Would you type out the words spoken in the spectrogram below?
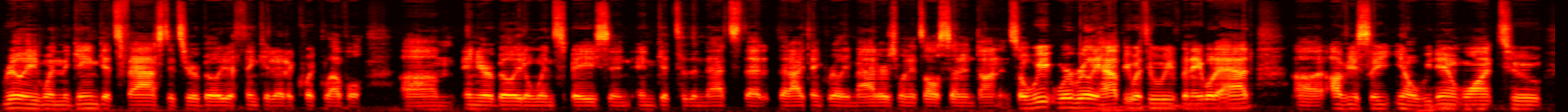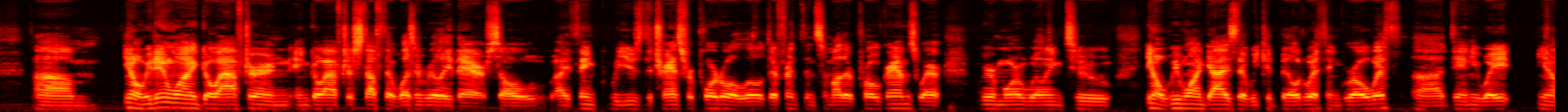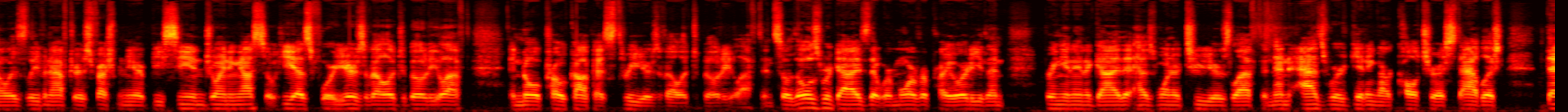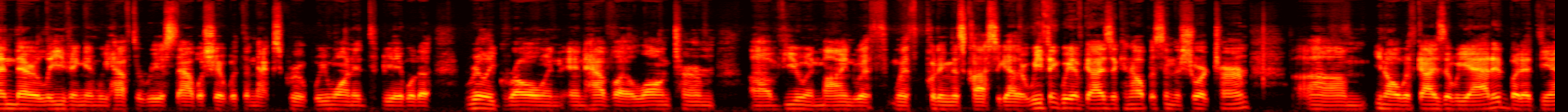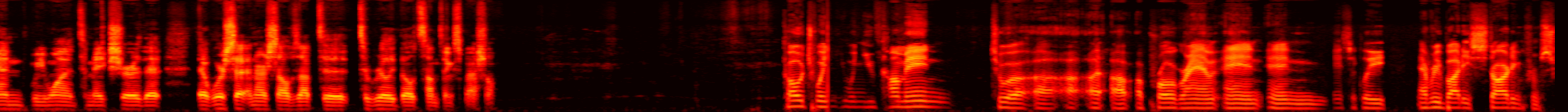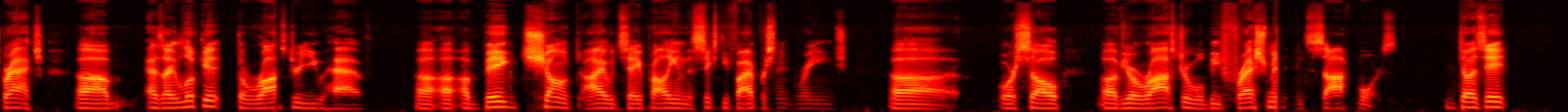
really, when the game gets fast, it's your ability to think it at a quick level. Um, and your ability to win space and, and get to the nets that, that I think really matters when it's all said and done. And so we, we're really happy with who we've been able to add. Uh, obviously, you know, we didn't want to, um, you know, we didn't want to go after and, and go after stuff that wasn't really there. So I think we used the transfer portal a little different than some other programs where we were more willing to, you know, we want guys that we could build with and grow with. Uh, Danny Weight, you know, is leaving after his freshman year at BC and joining us. So he has four years of eligibility left, and Noah Prokop has three years of eligibility left. And so those were guys that were more of a priority than bringing in a guy that has one or two years left. And then as we're getting our culture established, then they're leaving and we have to reestablish it with the next group. We wanted to be able to really grow and, and have a long term uh, view in mind with with putting this class together. We think we have guys that can help us in the short term, um, you know, with guys that we added, but at the end we wanted to make sure that that we're setting ourselves up to to really build something special. Coach, when when you come in to a a, a, a program and and basically everybody's starting from scratch. Um, as I look at the roster you have, uh, a, a, big chunk, I would say, probably in the 65% range uh, or so of your roster will be freshmen and sophomores. Does it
